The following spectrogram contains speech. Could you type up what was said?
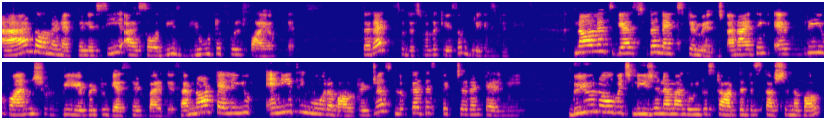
And on an FNAC, I saw these beautiful fire flares. Correct? So this was a case of Graves' disease. Now let's guess the next image and I think everyone should be able to guess it by this. I'm not telling you anything more about it. Just look at this picture and tell me, do you know which lesion am I going to start the discussion about?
